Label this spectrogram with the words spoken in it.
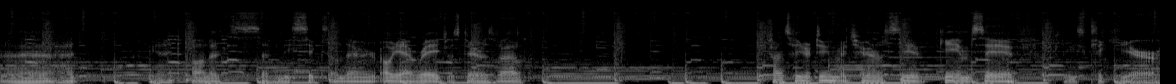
Uh, had, I think I had Fallout 76 on there. Oh yeah, Rage was there as well. Transfer your Doom Eternal save game save. Please click here.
